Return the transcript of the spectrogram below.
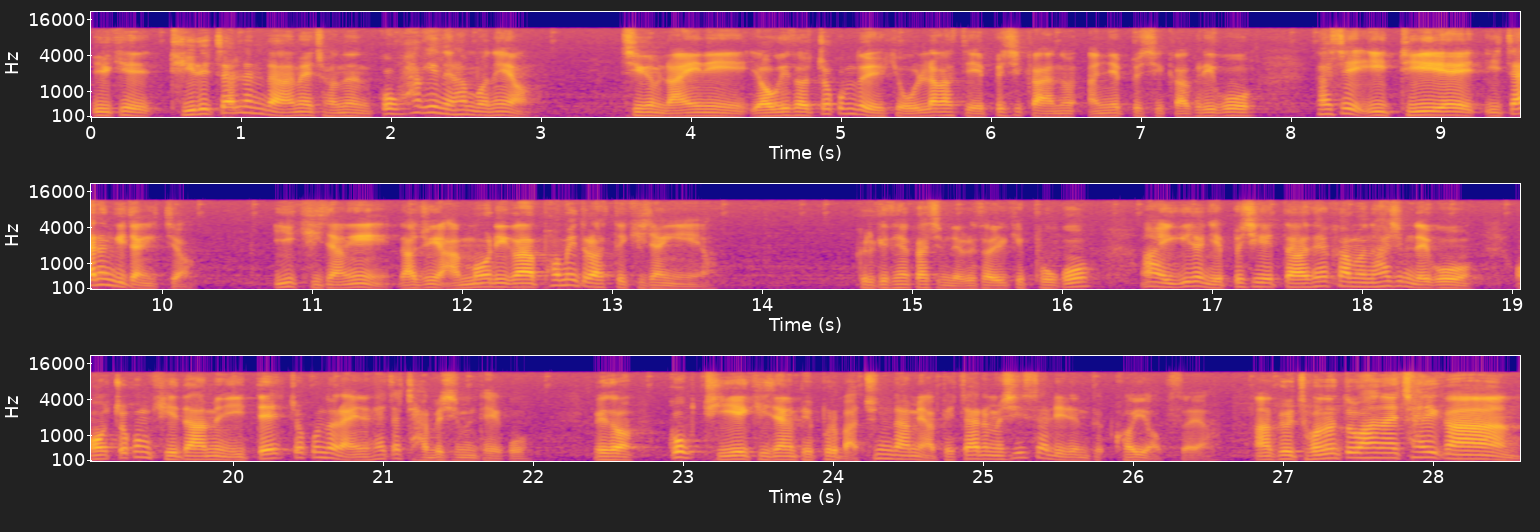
이렇게 뒤를 자른 다음에 저는 꼭 확인을 한번 해요. 지금 라인이 여기서 조금 더 이렇게 올라갔을 때 예쁘실까 안, 안 예쁘실까 그리고 사실 이 뒤에 이 자른 기장 있죠. 이 기장이 나중에 앞머리가 펌이 들어갔을 때 기장이에요. 그렇게 생각하시면 돼요. 그래서 이렇게 보고 아 이 기장 예쁘시겠다 생각하면 하시면 되고 어 조금 길다 하면 이때 조금 더 라인을 살짝 잡으시면 되고 그래서 꼭 뒤에 기장 100% 맞춘 다음에 앞에 자르면 실수할 일은 거의 없어요. 아 그리고 저는 또 하나의 차이가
